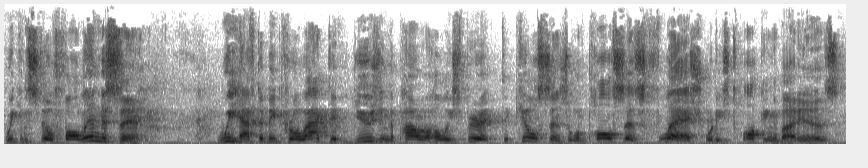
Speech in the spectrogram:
We can still fall into sin. We have to be proactive using the power of the Holy Spirit to kill sin. So when Paul says flesh, what he's talking about is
